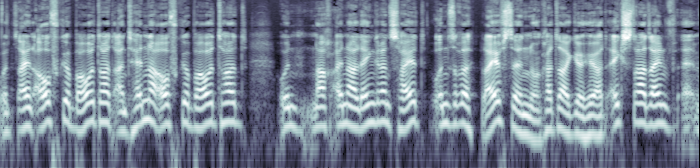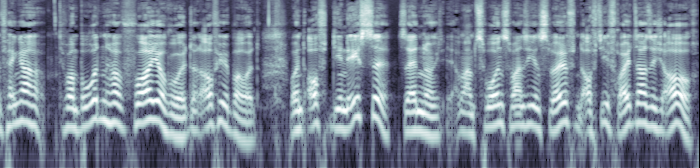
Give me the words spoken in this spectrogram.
und sein aufgebaut hat, Antenne aufgebaut hat und nach einer längeren Zeit unsere Live-Sendung hat er gehört, extra seinen Empfänger vom Boden hervorgeholt und aufgebaut. Und auf die nächste Sendung am 22.12., auf die freut er sich auch.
